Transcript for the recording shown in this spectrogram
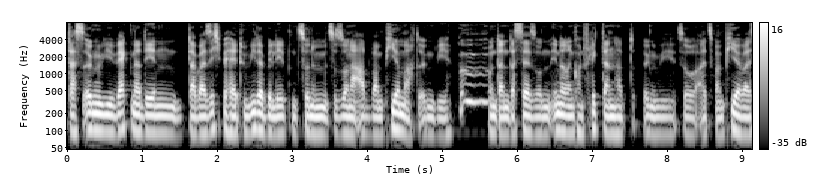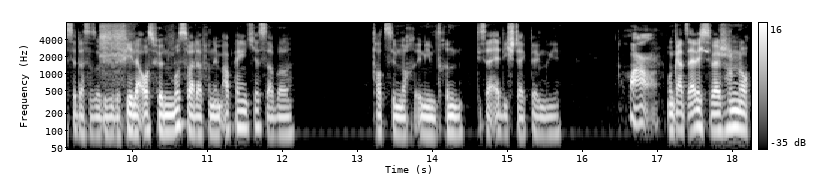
dass irgendwie Wegner den da bei sich behält und wiederbelebt und zu, einem, zu so einer Art Vampir macht irgendwie. Und dann, dass er so einen inneren Konflikt dann hat, irgendwie so als Vampir, weißt du, dass er so diese Befehle ausführen muss, weil er von dem abhängig ist, aber trotzdem noch in ihm drin dieser Eddie steckt irgendwie. Wow. Und ganz ehrlich, das wäre schon noch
